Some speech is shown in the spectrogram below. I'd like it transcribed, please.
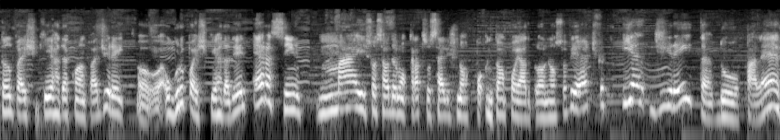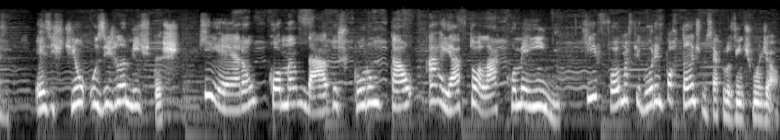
tanto à esquerda quanto à direita. O, o grupo à esquerda dele era, sim, mais social-democrata, socialista, então apoiado pela União Soviética, e à direita do Palev existiam os islamistas, que eram comandados por um tal Ayatollah Khomeini, que foi uma figura importante no século XX mundial.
